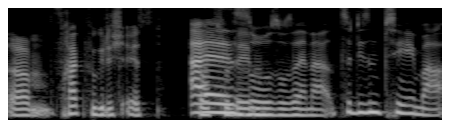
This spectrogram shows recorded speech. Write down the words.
ähm, fragwürdig ist. Also. Susanna, zu diesem Thema.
